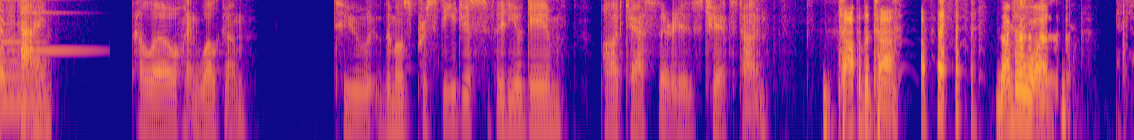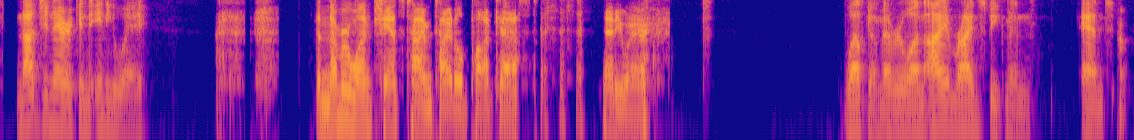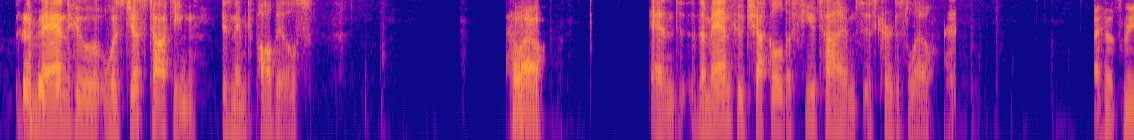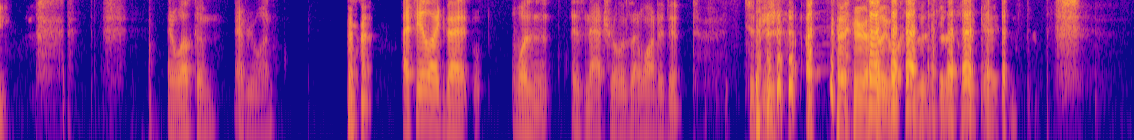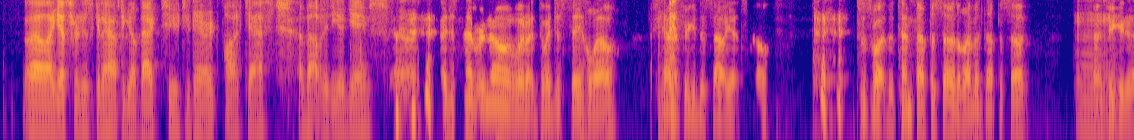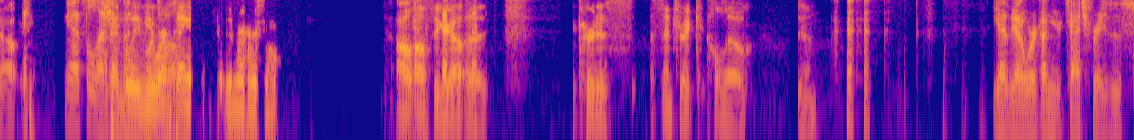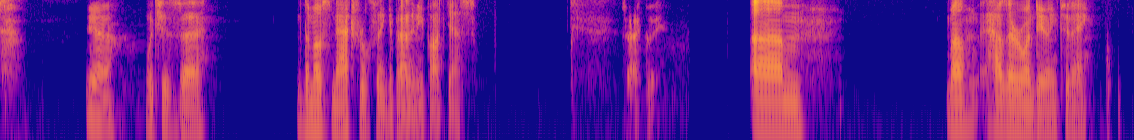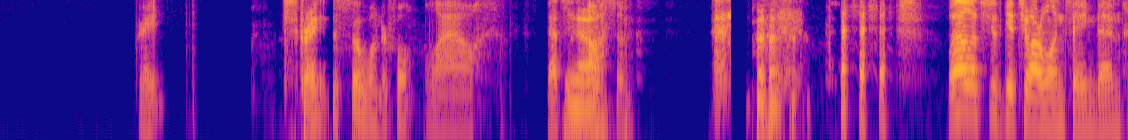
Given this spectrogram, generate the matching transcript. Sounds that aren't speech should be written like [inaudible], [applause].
Chance time. Hello and welcome to the most prestigious video game podcast there is, Chance Time. Top of the top. Number one. [laughs] Not generic in any way. The number one chance time titled podcast [laughs] anywhere. Welcome, everyone. I am Ryan Speakman, and the man who was just talking is named Paul Bills. Hello. And the man who chuckled a few times is Curtis Lowe. Hi, that's me. And welcome, everyone. [laughs] I feel like that wasn't as natural as I wanted it to be. [laughs] it really wasn't, but that's okay. [laughs] well, I guess we're just gonna have to go back to generic podcast about video games. Uh, I just never know what do I just say hello? I haven't figured this out yet. Still, [laughs] this is what the tenth episode, eleventh episode. I Mm, figured it out. yeah, it's eleven. Can't believe or you weren't paying attention in rehearsal. I'll I'll figure out a [laughs] Curtis centric hello soon. [laughs] You guys got to work on your catchphrases, Yeah, which is uh, the most natural thing about any podcast. exactly. Um. Well, how's everyone doing today? Great. Just great. Just so wonderful. Wow. That's You know? awesome. [laughs] [laughs] [laughs] well, let's just get to our one thing then.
